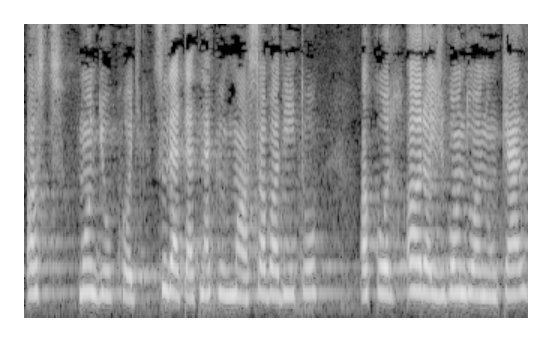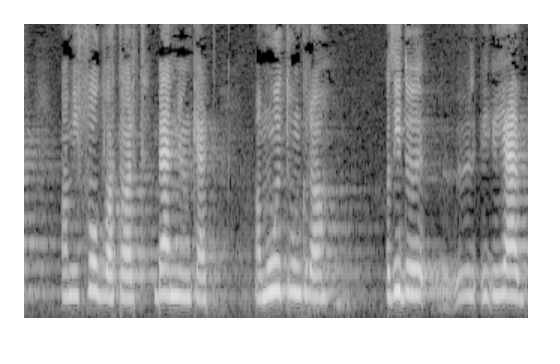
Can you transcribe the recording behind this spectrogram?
azt mondjuk, hogy született nekünk ma a szabadító, akkor arra is gondolnunk kell, ami fogva tart bennünket a múltunkra, az idő, jel,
